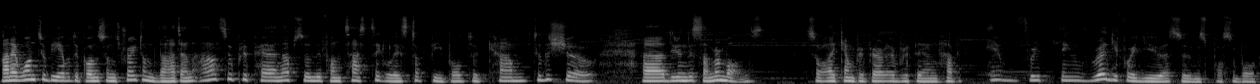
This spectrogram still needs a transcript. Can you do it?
and I want to be able to concentrate on that and also prepare an absolutely fantastic list of people to come to the show uh, during the summer months so I can prepare everything and have everything ready for you as soon as possible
